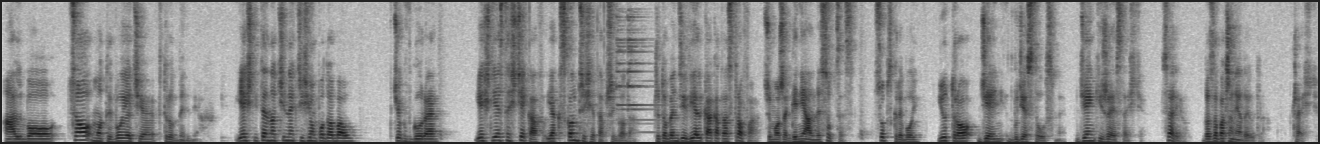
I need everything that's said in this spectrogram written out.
albo co motywuje cię w trudnych dniach. Jeśli ten odcinek ci się podobał, kciuk w górę. Jeśli jesteś ciekaw, jak skończy się ta przygoda, czy to będzie wielka katastrofa, czy może genialny sukces, subskrybuj. Jutro dzień 28. Dzięki, że jesteście. Serio. Do zobaczenia do jutra. Cześć.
